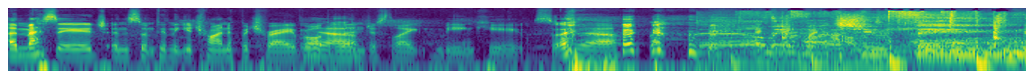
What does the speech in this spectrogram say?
a message and something that you're trying to portray rather Yeah. than just like being cute. So Yeah.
